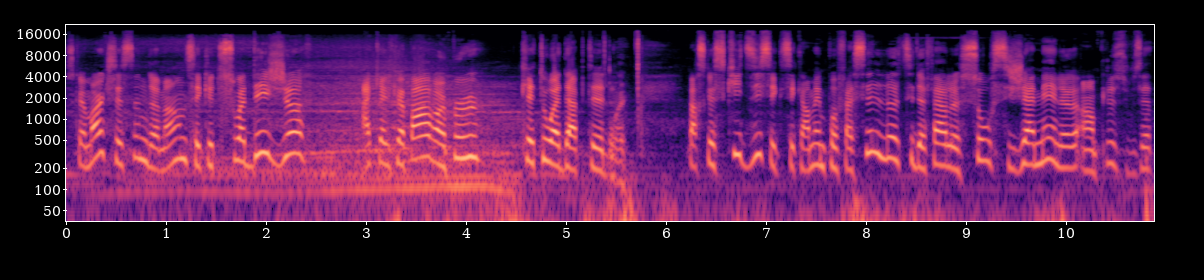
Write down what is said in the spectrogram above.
ce que Mark Sisson demande, c'est que tu sois déjà à quelque part un peu keto adapted. Ouais. Parce que ce qu'il dit, c'est que c'est quand même pas facile là, de faire le saut si jamais, là, en plus, vous êtes,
